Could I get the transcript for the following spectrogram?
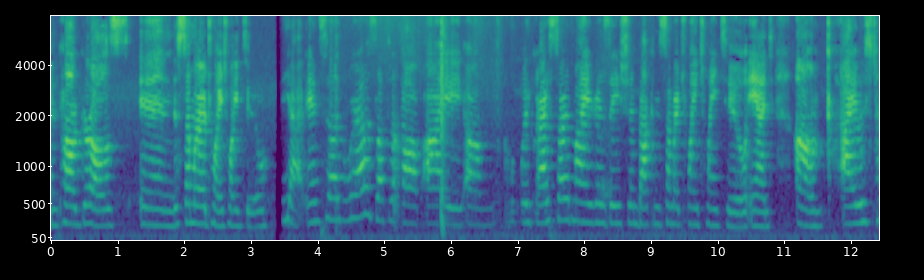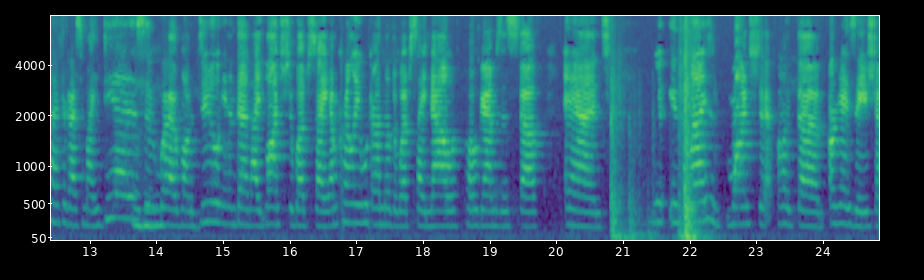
Empower Girls, in the summer of 2022. Yeah, and so like where I was left off, I um like I started my organization back in the summer of 2022, and um I was trying to figure out some ideas mm-hmm. and what I want to do, and then I launched a website. I'm currently working on another website now with programs and stuff, and when I launched like the organization,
